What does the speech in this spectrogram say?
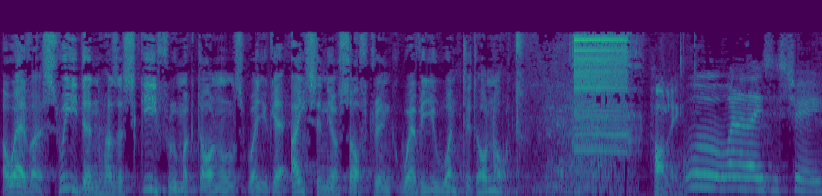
However, Sweden has a ski through McDonald's where you get ice in your soft drink whether you want it or not. Holly. Oh, one of those is true.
